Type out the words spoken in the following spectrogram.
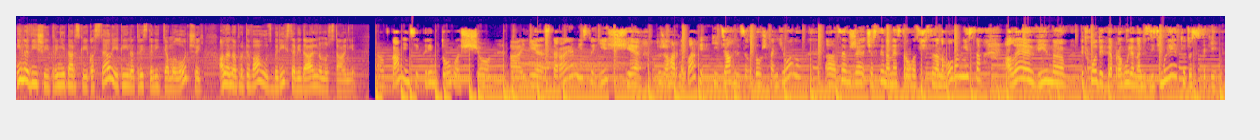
І новіший тринітарський костел, який на три століття молодший, але на противагу зберігся в ідеальному стані. в Кам'янці, крім того, що є старе місто, є ще дуже гарний парк, який тягнеться вздовж каньйону. Це вже частина не строго, частина нового міста, але він е, підходить для прогулянок з дітьми. Тут ось такі е,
